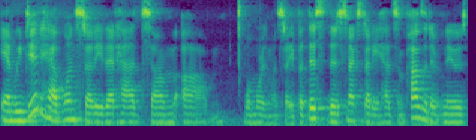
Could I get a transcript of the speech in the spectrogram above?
and we did have one study that had some. Um, well, more than one study, but this this next study had some positive news.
